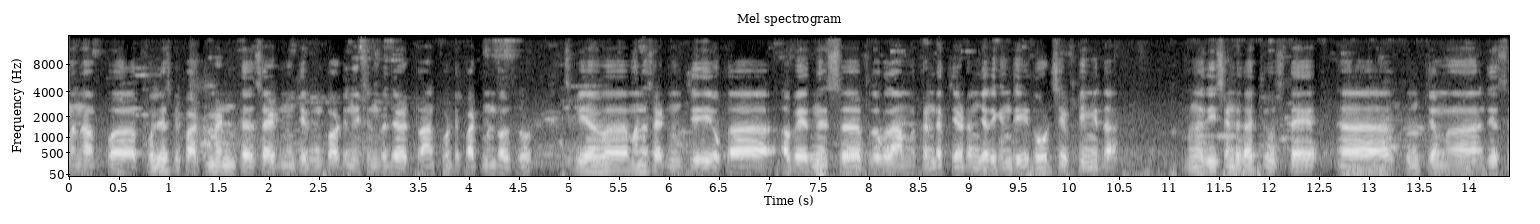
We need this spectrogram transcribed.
మన పోలీస్ డిపార్ట్మెంట్ సైడ్ నుంచి coordination with transport department also మన సైడ్ నుంచి ఒక అవేర్నెస్ ప్రోగ్రామ్ కండక్ట్ చేయడం జరిగింది రోడ్ సేఫ్టీ మీద. మన రీసెంట్గా చూస్తే కొంచెం దిస్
